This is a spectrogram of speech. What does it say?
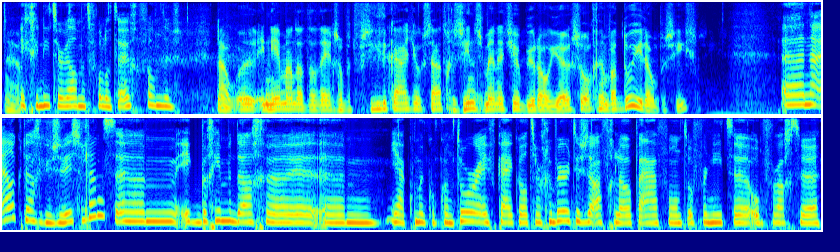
Ja. Ik geniet er wel met volle teugen van dus. Nou, uh, ik neem aan dat dat ergens op het visitekaartje ook staat. Gezinsmanager, bureau jeugdzorg. En wat doe je dan precies? Uh, nou, elke dag is wisselend. Um, ik begin mijn dag, uh, um, ja, kom ik op kantoor even kijken wat er gebeurd is de afgelopen avond. Of er niet uh, onverwachte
